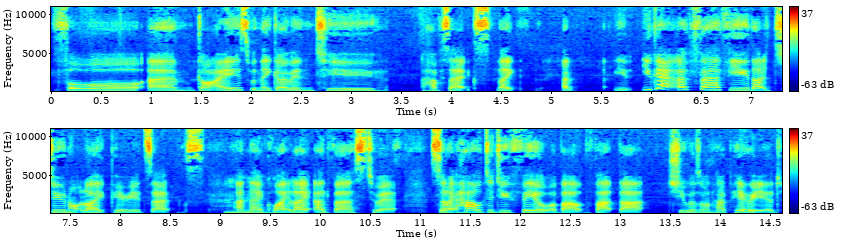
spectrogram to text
for um, guys when they go in to have sex, like uh, you, you get a fair few that do not like period sex and they're quite like adverse to it. So like, how did you feel about the fact that she was on her period?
